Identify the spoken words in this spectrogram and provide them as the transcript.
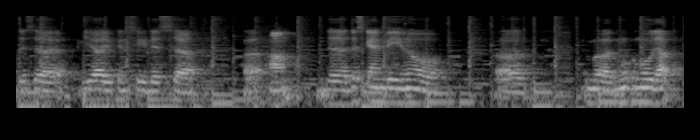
this uh, here you can see this uh, uh, arm the, this can be you know uh, moved up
